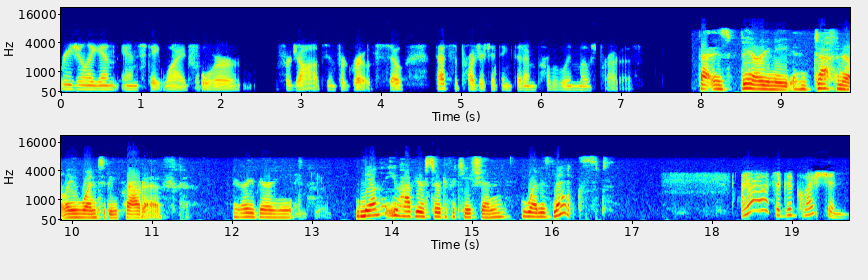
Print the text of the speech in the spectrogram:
regionally and, and statewide for for jobs and for growth. So that's the project I think that I'm probably most proud of. That is very neat and definitely one to be proud of. Very, very neat. Thank you. Now that you have your certification, what is next? I don't know. It's a good question.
